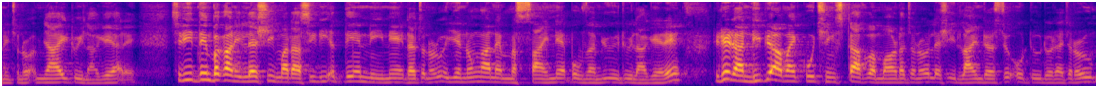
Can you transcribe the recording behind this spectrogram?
နေကျွန်တော်အများကြီးတွေ့လာခဲ့ရတယ်။ City အသင်းဘက်ကနေလက်ရှိမှာဒါ City အသင်းအနေနဲ့ဒါကျွန်တော်တို့အရင်တော့ကနဲ့မဆိုင်တဲ့ပုံစံမျိုးတွေတွေ့လာခဲ့တယ်။ဒီနေ့ဒါနီးပြပိုင်း coaching staff ဘက်မှာဒါကျွန်တော်တို့လက်ရှိ Linders တို့ O2 တို့ဒါကျွန်တော်တို့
